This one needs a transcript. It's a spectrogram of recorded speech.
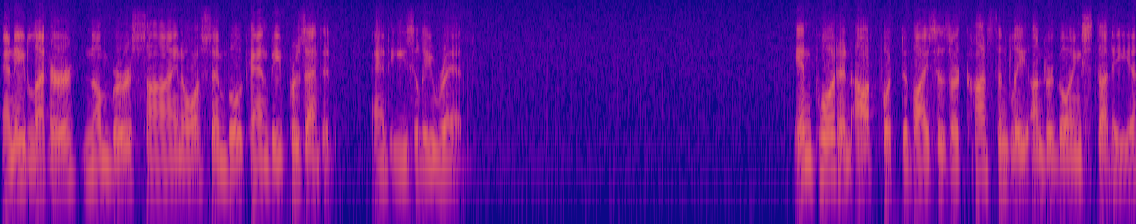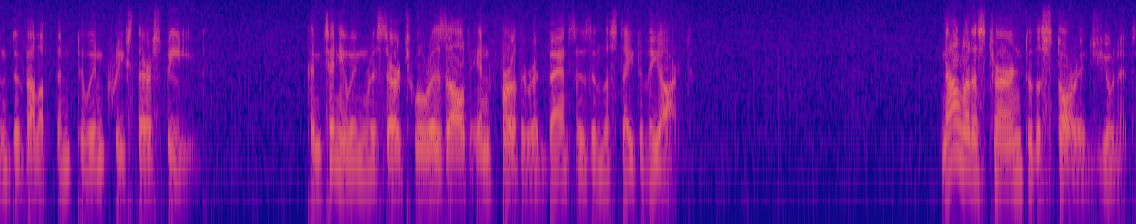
Any letter, number, sign, or symbol can be presented and easily read. Input and output devices are constantly undergoing study and development to increase their speed. Continuing research will result in further advances in the state of the art. Now let us turn to the storage unit,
